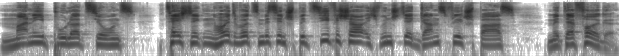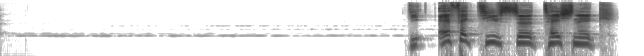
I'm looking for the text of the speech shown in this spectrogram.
Manipulationstechniken. Heute wird es ein bisschen spezifischer. Ich wünsche dir ganz viel Spaß mit der Folge. Die effektivste Technik,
